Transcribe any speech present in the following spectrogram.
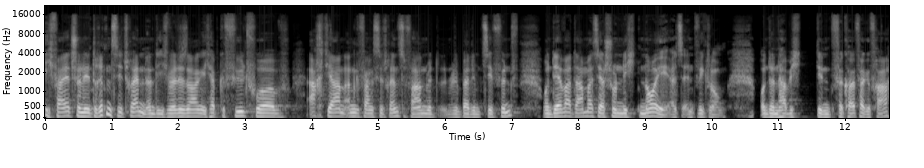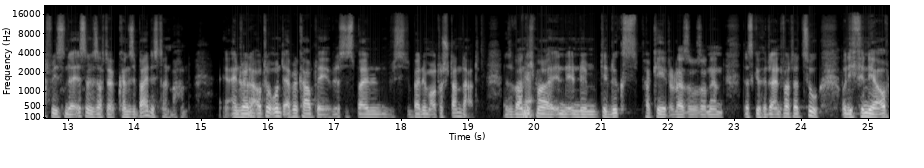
Ich fahre jetzt schon den dritten Citroën und ich würde sagen, ich habe gefühlt vor acht Jahren angefangen, Citroën zu fahren mit, mit bei dem C5 und der war damals ja schon nicht neu als Entwicklung. Und dann habe ich den Verkäufer gefragt, wie es denn da ist und er sagte, können Sie beides drin machen. Android Auto und Apple CarPlay. Das ist bei, ist bei dem Auto Standard. Also war nicht mal in, in dem Deluxe-Paket oder so, sondern das gehörte einfach dazu. Und ich finde ja auch,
